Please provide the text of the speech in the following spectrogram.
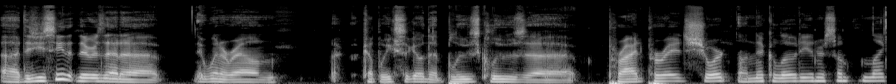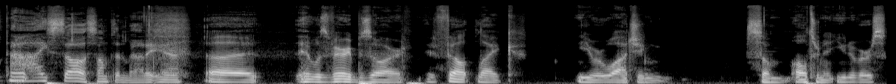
Uh, did you see that there was that? Uh, it went around couple weeks ago that Blues Clues uh, Pride Parade short on Nickelodeon or something like that. I saw something about it. Yeah. Uh, it was very bizarre. It felt like you were watching some alternate universe.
